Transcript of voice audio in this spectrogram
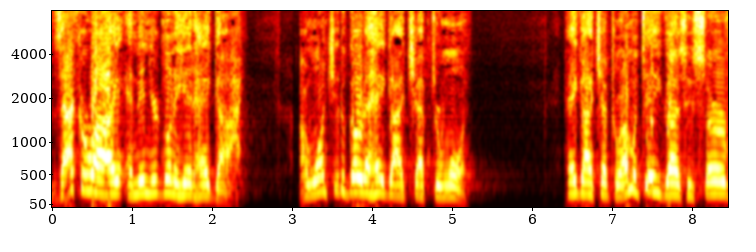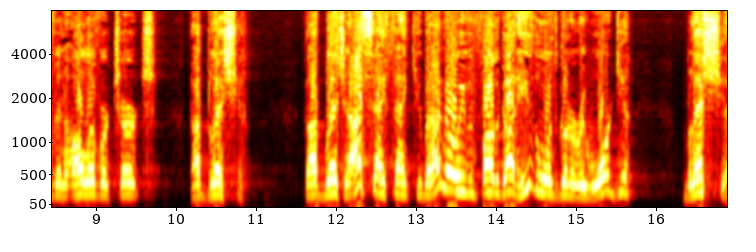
Zechariah, and then you're going to hit Haggai. I want you to go to Haggai chapter 1. Haggai chapter 1. I'm going to tell you guys who serve in all of our church, God bless you. God bless you. And I say thank you, but I know even Father God, He's the one's going to reward you. Bless you.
